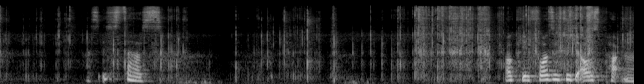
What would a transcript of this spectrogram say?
Was ist das? Okay, vorsichtig auspacken.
